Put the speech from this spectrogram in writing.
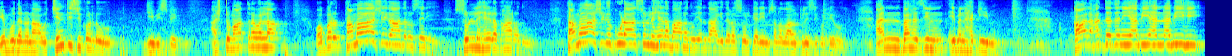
ಎಂಬುದನ್ನು ನಾವು ಚಿಂತಿಸಿಕೊಂಡು ಜೀವಿಸಬೇಕು. ಅಷ್ಟು ಮಾತ್ರವಲ್ಲ, ಒಬ್ಬರು ತಮಾಷೆಗಾದರೂ ಸರಿ ಸುಳ್ಳು ಹೇಳಬಾರದು. ತಮಾಷೆಗೂ ಕೂಡ ಸುಳ್ಳು ಹೇಳಬಾರದು ಎಂದಾಗಿದೆ ರಸೂಲ್ ಕರೀಂ ಸಲ್ಲಲ್ಲಾಹು ತಿಳಿಸಿಕೊಟ್ಟಿರುವುದು. ಅನ್ ಬಹಜಿನ್ ಇಬನ್ ಹಕೀಮ್. ಕಾಲ ಹದ್ದನಿ ಅಬಿ ಅನ್ ಅಬೀಹಿ.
